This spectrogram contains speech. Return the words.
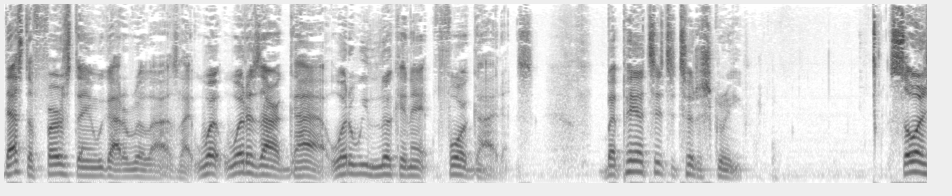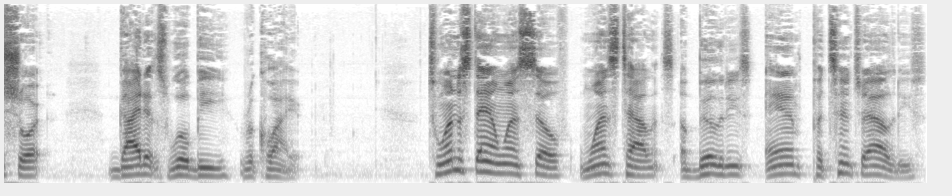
That's the first thing we got to realize. Like, what what is our guide? What are we looking at for guidance? But pay attention to the screen. So, in short, guidance will be required. To understand oneself, one's talents, abilities, and potentialities,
